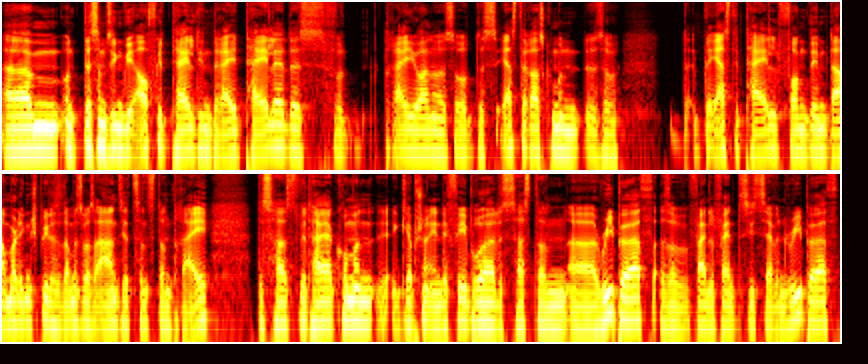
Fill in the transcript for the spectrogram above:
Ähm, und das haben sie irgendwie aufgeteilt in drei Teile. Das vor drei Jahren oder so das erste rauskommen. Also der erste Teil von dem damaligen Spiel, also damals war es eins, jetzt sind es dann drei. Das heißt, wird heuer kommen, ich glaube schon Ende Februar, das heißt dann äh, Rebirth, also Final Fantasy VII Rebirth.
